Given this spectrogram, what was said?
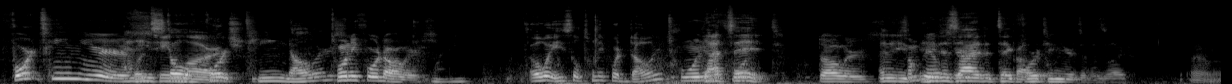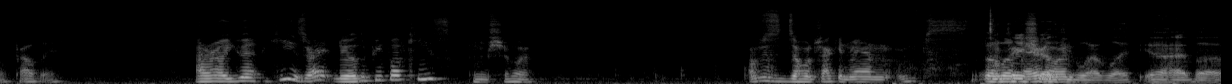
14 years, And he stole large. $14? $24. Oh wait, he stole twenty four dollars. 24 That's it. dollars. And he, he else decided to take Probably. 14 years of his life. I don't know. Probably. I don't know. You have the keys, right? Do other people have keys? I'm sure. I'm just double checking, man. I'm I'm little pretty sure other people have life. Yeah, have uh,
